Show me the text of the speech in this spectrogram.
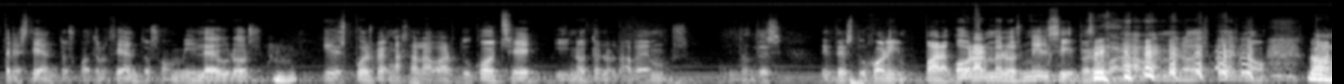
300, 400 o 1000 euros y después vengas a lavar tu coche y no te lo lavemos. Entonces dices tú, Jorín, para cobrarme los 1000 sí, pero Sí. para lavármelo después no. No. no.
